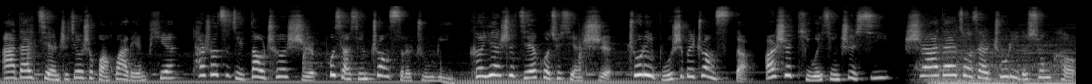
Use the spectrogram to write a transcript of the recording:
阿呆简直就是谎话连篇。他说自己倒车时不小心撞死了朱莉，可验尸结果却显示朱莉不是被撞死的，而是体位性窒息，是阿呆坐在朱莉的胸口，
